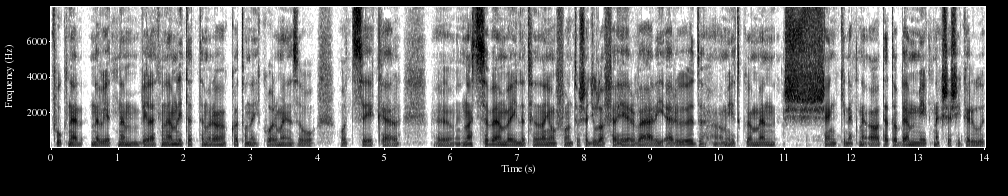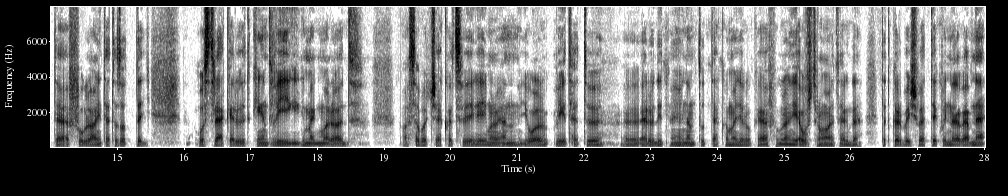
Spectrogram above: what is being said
Fukner nevét nem véletlenül említettem, mert a katonai kormányzó ott székel Nagyszebenbe, illetve nagyon fontos a Gyulafehérvári erőd, amit különben senkinek, ne, a, tehát a bemméknek se sikerült elfoglalni, tehát az ott egy osztrák erődként végig megmarad a szabadságharc végéig, mert olyan jól védhető erődítmény, hogy nem tudták a magyarok elfoglalni. Ostromolták, de tehát körbe is vették, hogy legalább ne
